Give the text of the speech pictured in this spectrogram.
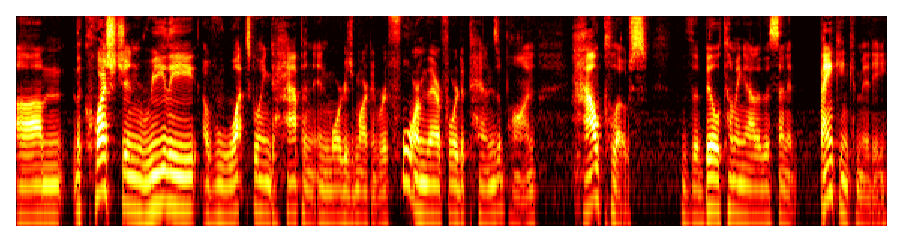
Um, the question really of what's going to happen in mortgage market reform, therefore, depends upon how close the bill coming out of the Senate Banking Committee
